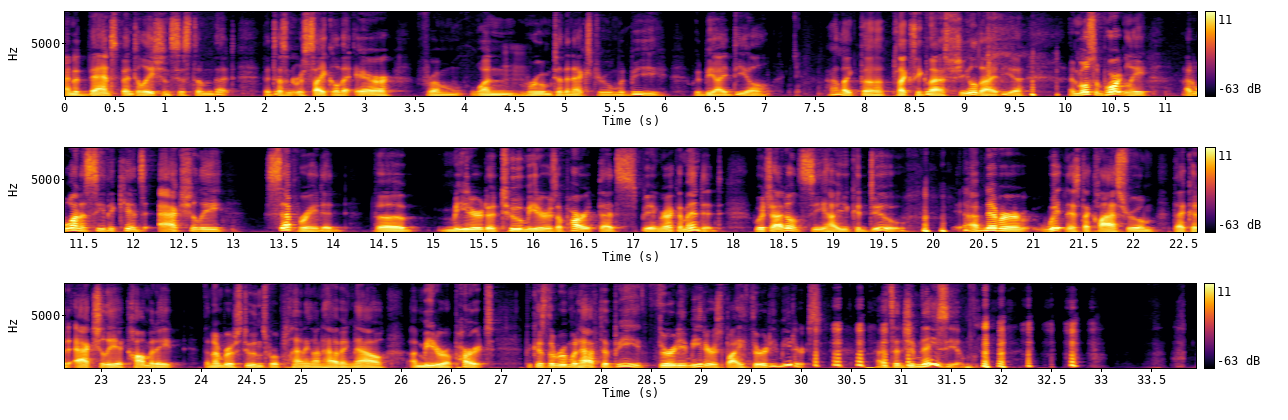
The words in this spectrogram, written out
An advanced ventilation system that, that doesn't recycle the air from one room to the next room would be would be ideal. I like the plexiglass shield idea. and most importantly, I'd want to see the kids actually separated the meter to two meters apart that's being recommended, which I don't see how you could do. I've never witnessed a classroom that could actually accommodate the number of students we're planning on having now a meter apart because the room would have to be 30 meters by 30 meters. That's a gymnasium.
